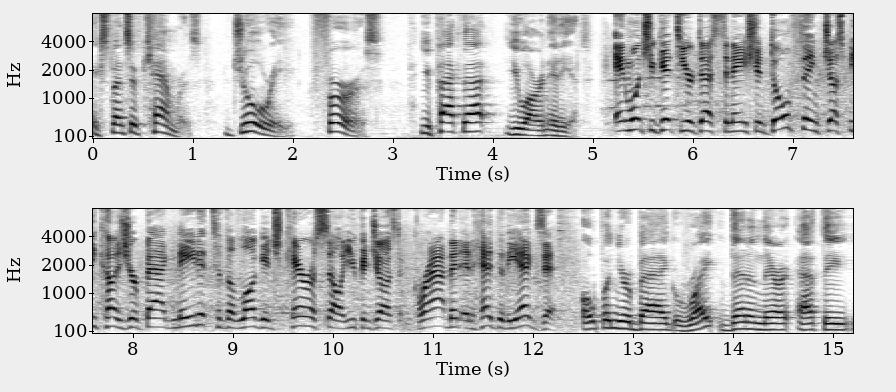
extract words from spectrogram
expensive cameras, jewelry, furs. You pack that, you are an idiot. And once you get to your destination, don't think just because your bag made it to the luggage carousel, you can just grab it and head to the exit. Open your bag right then and there at the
